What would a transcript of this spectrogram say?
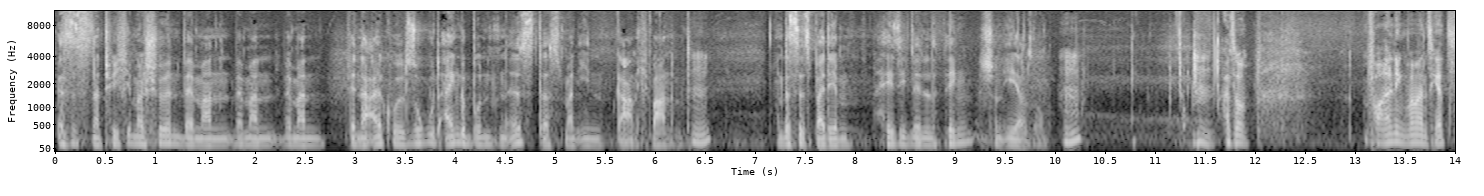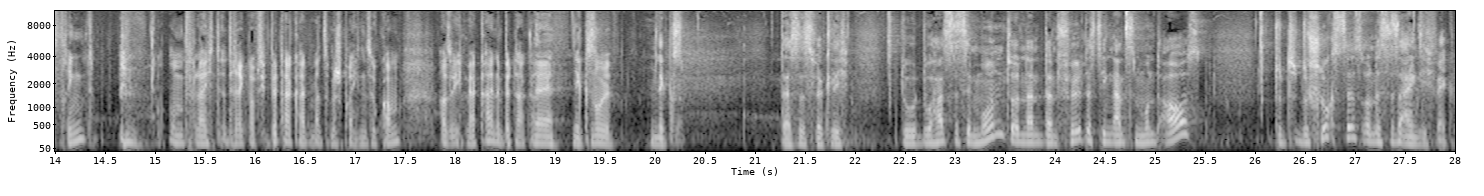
es ist natürlich immer schön, wenn man, wenn man, wenn man, wenn der Alkohol so gut eingebunden ist, dass man ihn gar nicht wahrnimmt. Mhm. Und das ist bei dem Hazy Little Thing schon eher so. Mhm. Also vor allen Dingen, wenn man es jetzt trinkt, um vielleicht direkt auf die Bitterkeit mal zu besprechen zu kommen. Also ich merke keine Bitterkeit. nix. Null. Nix. Das ist wirklich, du, du hast es im Mund und dann, dann füllt es den ganzen Mund aus. Du, du schluckst es und es ist eigentlich weg.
